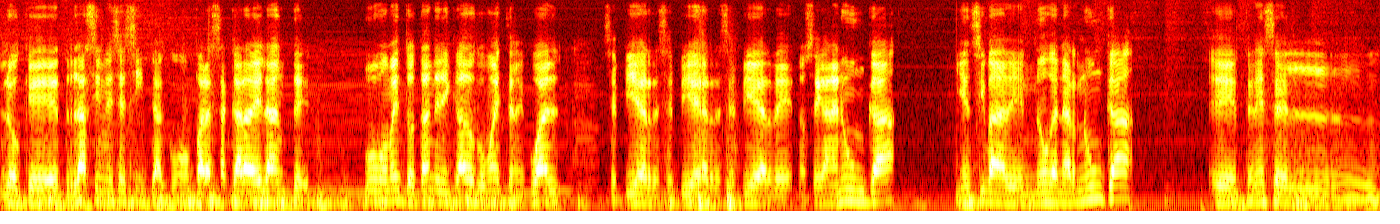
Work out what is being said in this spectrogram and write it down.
lo que Racing necesita como para sacar adelante un momento tan delicado como este, en el cual se pierde, se pierde, se pierde, no se gana nunca, y encima de no ganar nunca, eh, tenés el,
